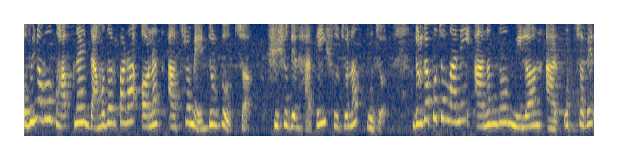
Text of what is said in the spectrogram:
অভিনব ভাবনায় দামোদরপাড়া অনাথ আশ্রমের দুর্গা উৎসব। শিশুদের হাতেই সূচনা পুজোর দুর্গাপুজো মানেই আনন্দ, মিলন আর উৎসবের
